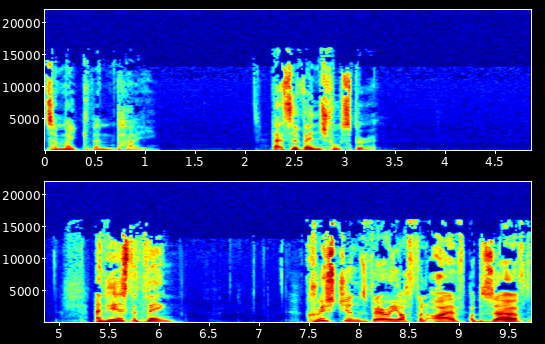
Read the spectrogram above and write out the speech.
to make them pay. That's a vengeful spirit. And here's the thing Christians, very often, I've observed,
